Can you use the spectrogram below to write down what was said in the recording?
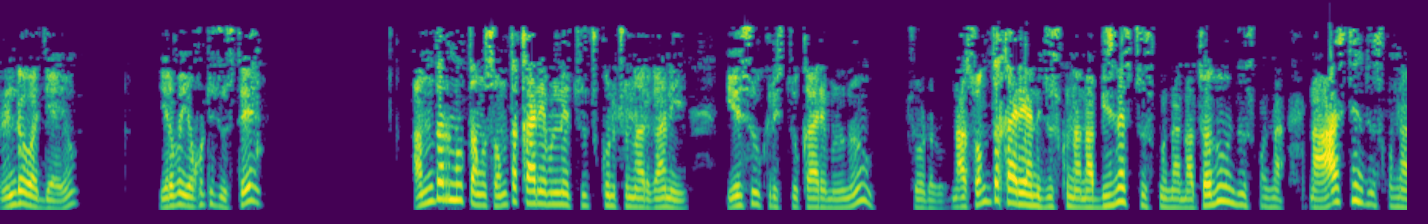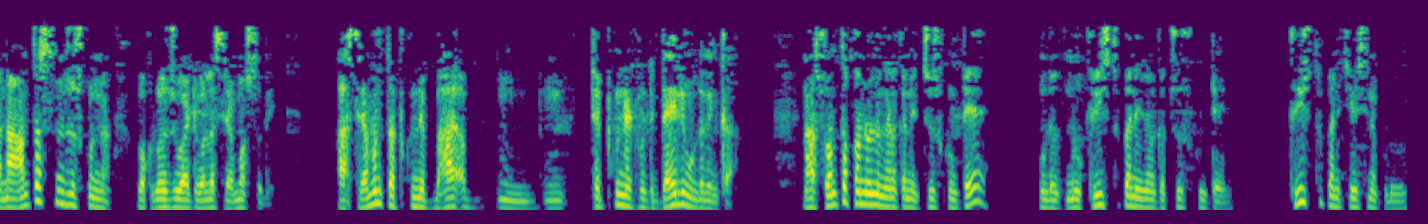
రెండవ అధ్యాయం ఇరవై ఒకటి చూస్తే అందరూ తమ సొంత కార్యములనే చూచుకొనుచున్నారు గాని యేసుక్రీస్తు కార్యములను చూడరు. నా సొంత కార్యాన్ని చూసుకున్నా నా బిజినెస్ చూసుకున్నా నా చదువును చూసుకున్నా నా ఆస్తిని చూసుకున్నా నా అంతస్తుని చూసుకున్నా ఒక రోజు వాటి వల్ల శ్రమ వస్తుంది. ఆ శ్రమను తట్టుకునే బా తట్టుకునేటువంటి ధైర్యం ఉండదు ఇంకా. నా సొంత పనులను గనక నేను చూసుకుంటే ఉండదు. నువ్వు క్రీస్తు పని గనక చూసుకుంటే క్రీస్తు పని చేసినప్పుడు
